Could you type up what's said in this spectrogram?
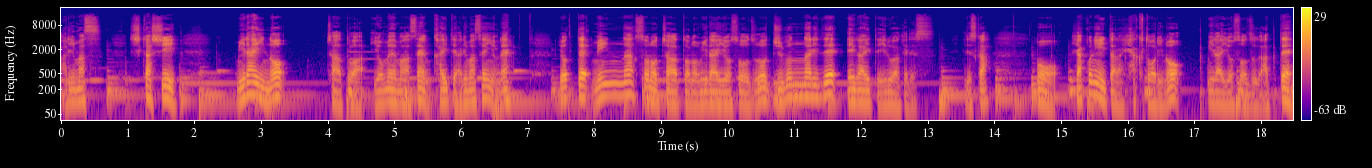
あります。しかし未来のチャートは読めません。書いてありませんよね。よってみんなそのチャートの未来予想図を自分なりで描いているわけです。いいですか？もう100人いたら100通りの未来予想図があって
